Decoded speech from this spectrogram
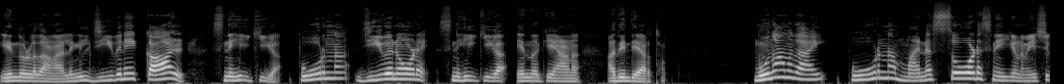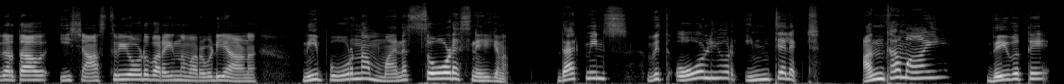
എന്നുള്ളതാണ്. അല്ലെങ്കിൽ ജീവനേക്കാൾ സ്നേഹിക്കുക പൂർണ ജീവനോടെ സ്നേഹിക്കുക എന്നൊക്കെയാണ് അതിന്റെ അർത്ഥം. മൂന്നാമതായി പൂർണ മനസ്സോടെ സ്നേഹിക്കണം. യേശു കർത്താവ് ഈ ശാസ്ത്രിയോട് പറയുന്ന മറുപടിയാണ് നീ പൂർണ മനസ്സോടെ സ്നേഹിക്കണം. That means with all your intellect അന്ധമായി ദൈവത്തെ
